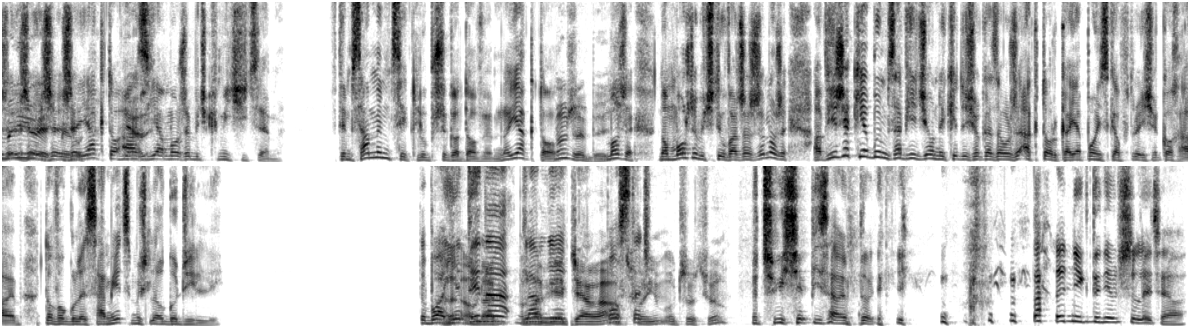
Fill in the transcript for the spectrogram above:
że, że, że, że jak to nie, ale- Azja może być kmicicem? W tym samym cyklu przygodowym. No jak to? Może być. Może. No może być, ty uważasz, że może. A wiesz, jak ja byłem zawiedziony, kiedy się okazało, że aktorka japońska, w której się kochałem, to w ogóle samiec? Myślę o Godzilli. To była Ale jedyna ona, dla ona mnie wiedziała postać. o twoim uczuciu? Oczywiście pisałem do niej. Ale nigdy nie przyleciała.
